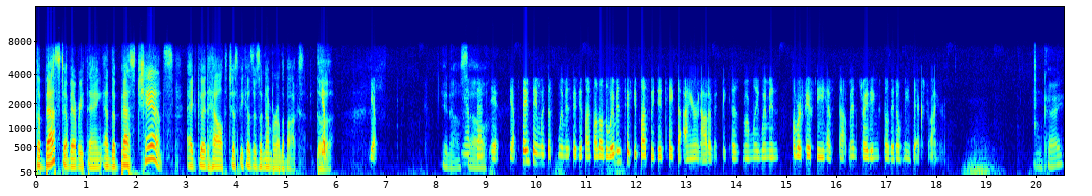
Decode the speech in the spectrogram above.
the best of everything and the best chance at good health just because there's a number on the box? Duh. Yep. You know, yep, so. That's it. Yep. Same thing with the women's 50 plus. Although the women's 50 plus, we did take the iron out of it because normally women over 50 have stopped menstruating, so they don't need the extra iron. Okay.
